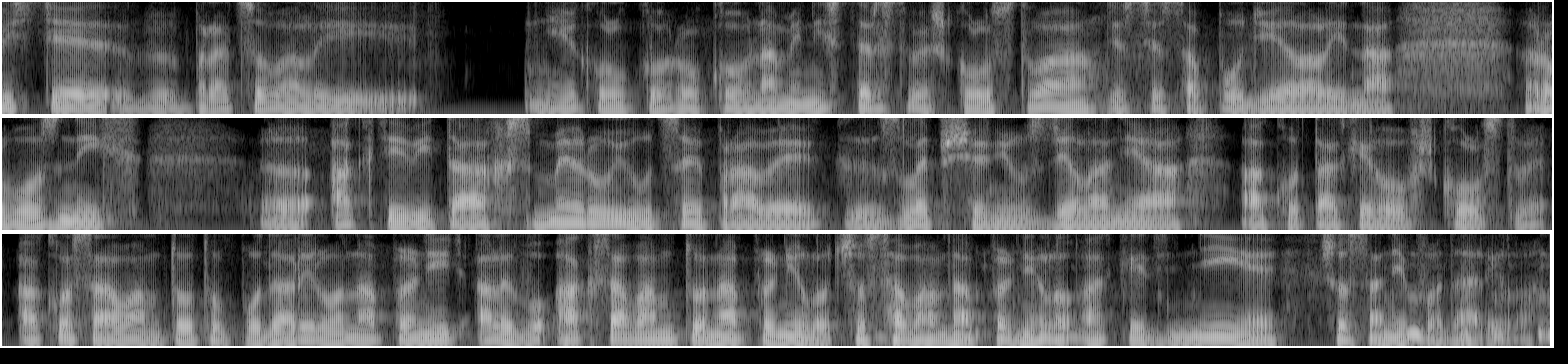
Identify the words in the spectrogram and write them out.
Vy ste pracovali niekoľko rokov na ministerstve školstva, kde ste sa podielali na rôznych aktivitách smerujúce práve k zlepšeniu vzdelania ako takého v školstve. Ako sa vám toto podarilo naplniť, alebo ak sa vám to naplnilo, čo sa vám naplnilo a keď nie, čo sa nepodarilo?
